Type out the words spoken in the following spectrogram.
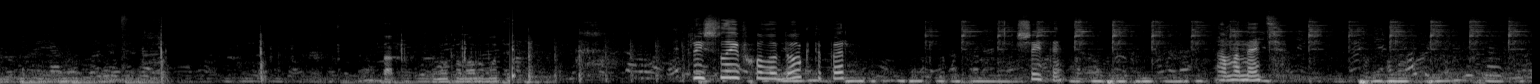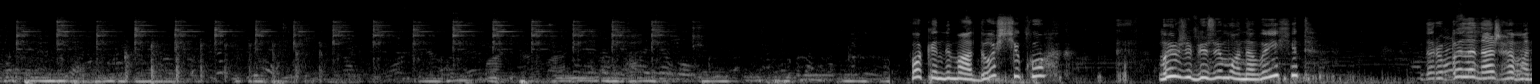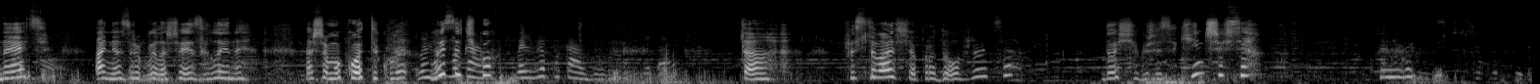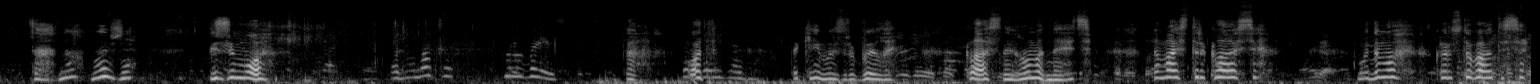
Так, тому то мало бути. Прийшли в холодок, тепер шити. Гаманець. Поки нема дощику, ми вже біжимо на вихід. Доробили наш гаманець. Аня зробила ще із глини нашому котику мисочку. Ви вже показували. Та фестиваль ще продовжується. Дощик вже закінчився. Так, ну ми вже біжимо. Так, от такий ми зробили класний гаманець на майстер-класі. Будемо користуватися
